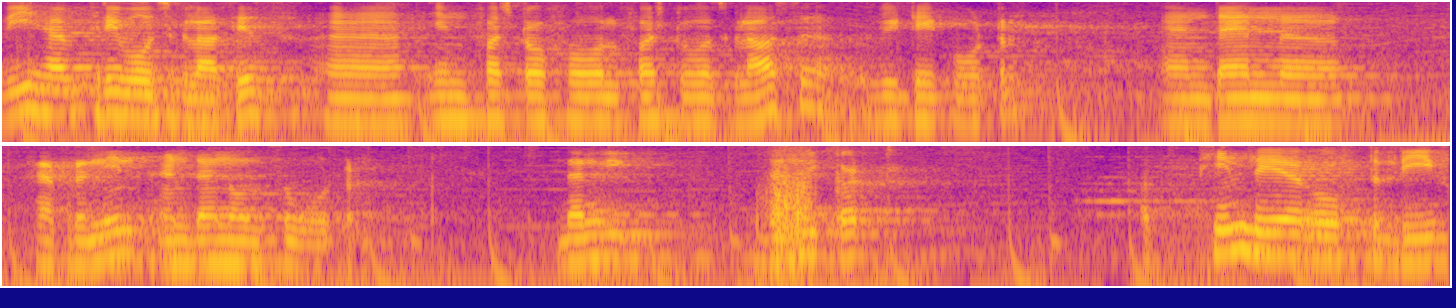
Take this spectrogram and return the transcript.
We have three watch glasses. Uh, in first of all first watch glass we take water and then uh, safranin and then also water then we then we cut a thin layer of the leaf.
